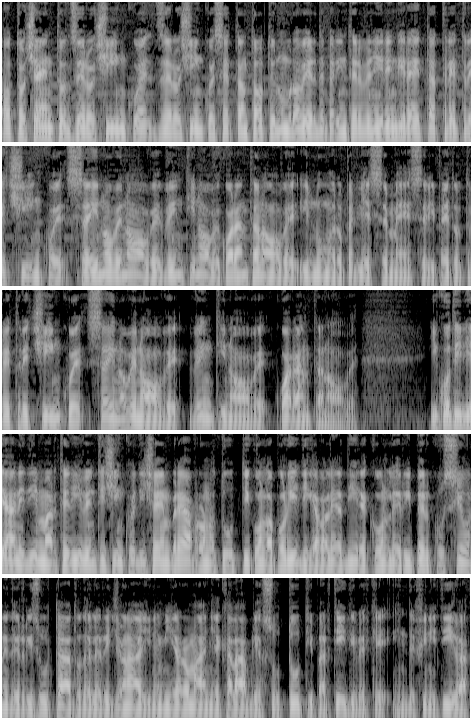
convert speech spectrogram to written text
800 05 05 78 il numero verde per intervenire in diretta, 335 699 29 49 il numero per gli sms, ripeto 335 699 29 49. I quotidiani di martedì 25 dicembre aprono tutti con la politica, vale a dire con le ripercussioni del risultato delle regionali in Emilia-Romagna e Calabria su tutti i partiti, perché in definitiva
